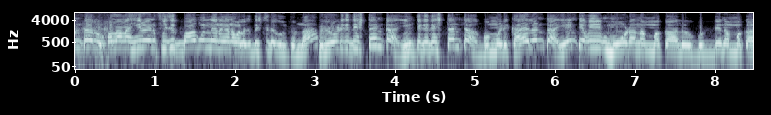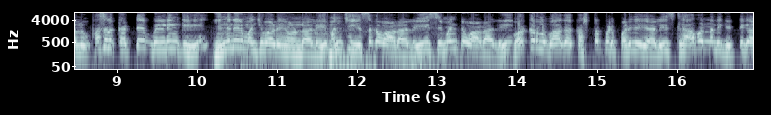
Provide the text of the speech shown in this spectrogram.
ఉంటారు. ఫలానా హీరోయిన్ ఫిజిక్ బాగుంది అనగానే వాళ్ళకి దిష్టి తగులుతుందా? పిల్లోడికి దిష్టి అంట ఇంటికి దిష్టి అంట గుమ్మడి కాయలంట. ఏంటివి మూఢ నమ్మకాలు గుడ్డి నమ్మకాలు. అసలు కట్టే బిల్డింగ్కి ఇంజనీర్ మంచివాడే ఉండాలి మంచి ఇసుక వాడాలి సిమెంట్ వాడాలి వర్కర్లు బాగా కష్టపడి పని చేయాలి స్లాబ్ అన్నది గట్టిగా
